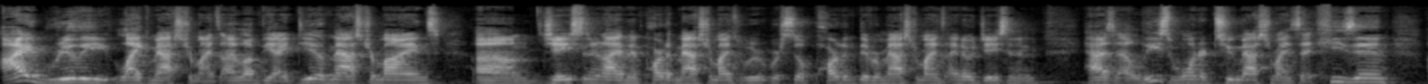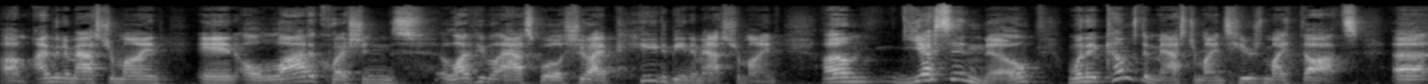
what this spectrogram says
I really like masterminds. I love the idea of masterminds. Um, Jason and I have been part of masterminds. We're, we're, still part of different masterminds. I know Jason has at least one or two masterminds that he's in. Um, I'm in a mastermind, and a lot of questions, a lot of people ask, well, should I pay to be in a mastermind? Um, yes and no. When it comes to masterminds, here's my thoughts. Uh,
